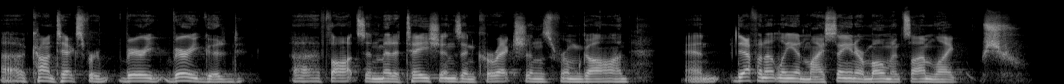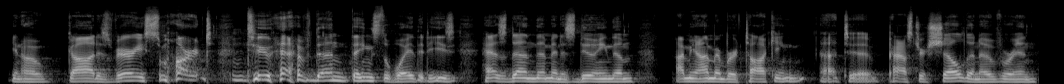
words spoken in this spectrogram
uh, context for very, very good uh, thoughts and meditations and corrections from God. And definitely in my saner moments, I'm like, you know, God is very smart mm-hmm. to have done things the way that He has done them and is doing them. I mean, I remember talking uh, to Pastor Sheldon over in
